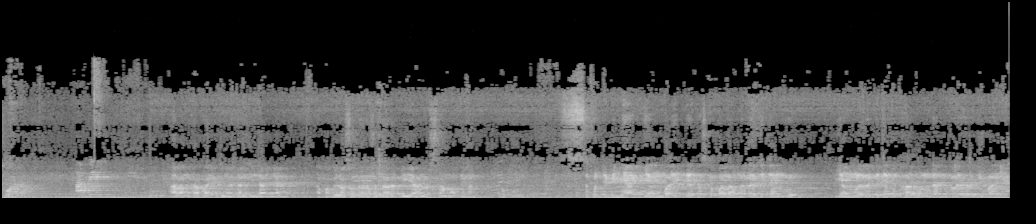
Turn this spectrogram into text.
suara. Amin. Alangkah baiknya dan indahnya apabila saudara-saudara diam bersama dengan rukun. Seperti minyak yang baik di atas kepala meleleh ke janggut, yang meleleh ke janggut Harun dan ke jubahnya.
